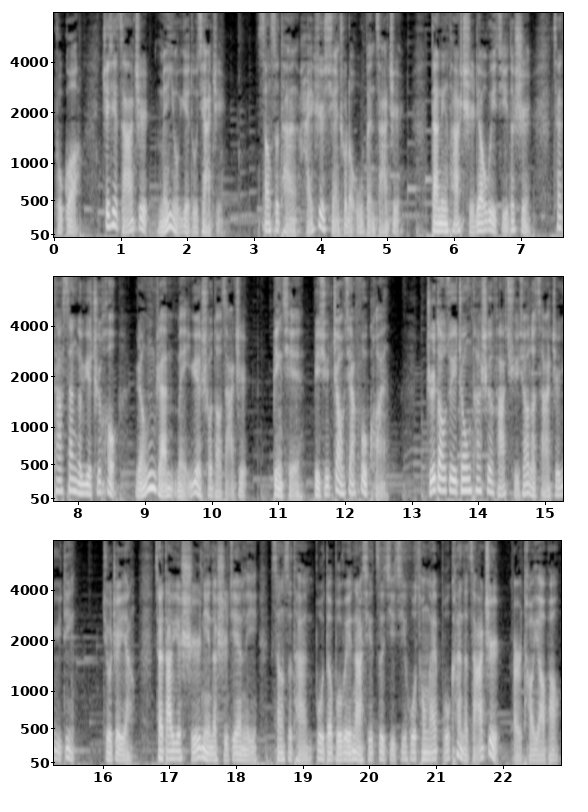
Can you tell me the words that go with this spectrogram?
不过这些杂志没有阅读价值。桑斯坦还是选出了五本杂志，但令他始料未及的是，在他三个月之后仍然每月收到杂志，并且必须照价付款，直到最终他设法取消了杂志预订。就这样，在大约十年的时间里，桑斯坦不得不为那些自己几乎从来不看的杂志而掏腰包。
